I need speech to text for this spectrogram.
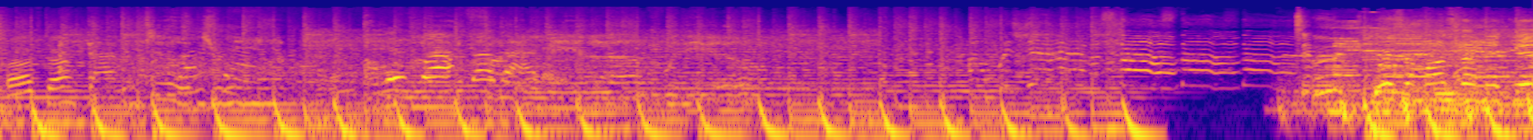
Faster? Where's the in the monster house?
